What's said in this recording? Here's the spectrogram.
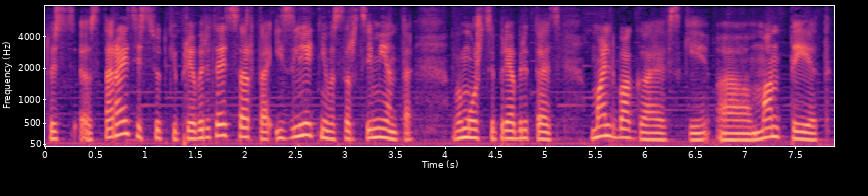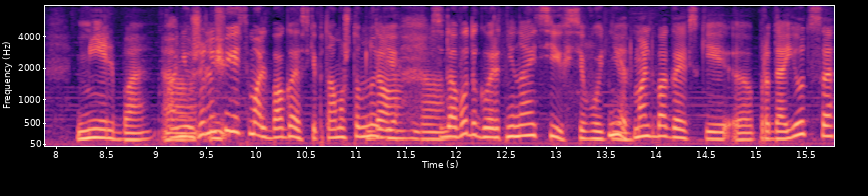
То есть э, старайтесь все-таки приобретать сорта из летнего ассортимента. Вы можете приобретать мальт багаевский, монтет, мельба. А, а неужели еще есть мальт багаевский? Потому что многие да, да. садоводы говорят, не найти их сегодня. Нет, мальт багаевский э, продается.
